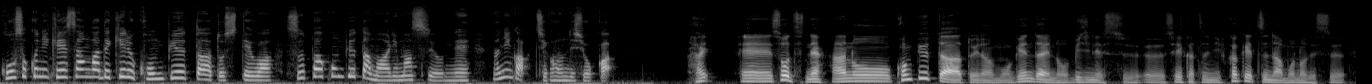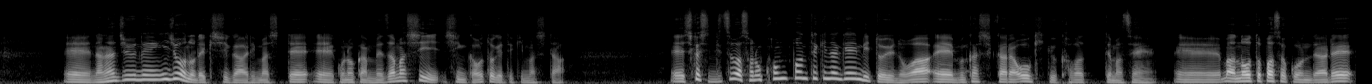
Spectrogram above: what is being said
高速に計算ができるコンピューターとしてはスーパーコンピューターもありますよね。何が違うんでしょうか？はい、えー、そうですね。あのコンピューターというのはもう現代のビジネス生活に不可欠なものです、えー、70年以上の歴史がありまして、えー、この間目覚ましい進化を遂げてきました。えしかし実はその根本的な原理というのは、え昔から大きく変わってません、えまあ、ノートパソコンであれ、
